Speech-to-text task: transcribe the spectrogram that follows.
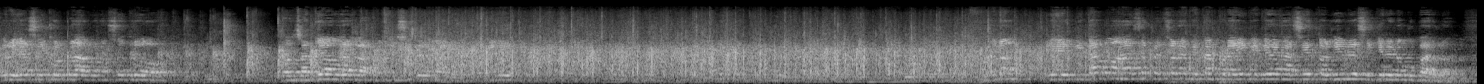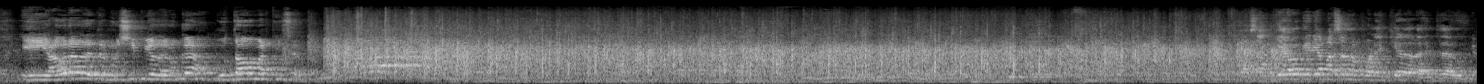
Bueno, ya se ha incorporado con nosotros don Santiago municipio de Mayo. Bienvenido. Bueno, eh, invitamos a esas personas que están por ahí que queden asientos libres si quieren ocuparlos. Y ahora, desde el municipio de Lucas, Gustavo Martín Cerro. A Santiago quería pasarnos por la izquierda la gente de Aruca.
